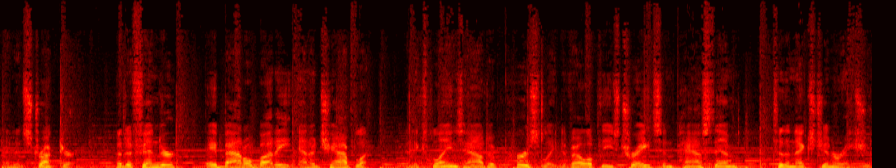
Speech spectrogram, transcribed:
an instructor, a defender, a battle buddy, and a chaplain and explains how to personally develop these traits and pass them to the next generation.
